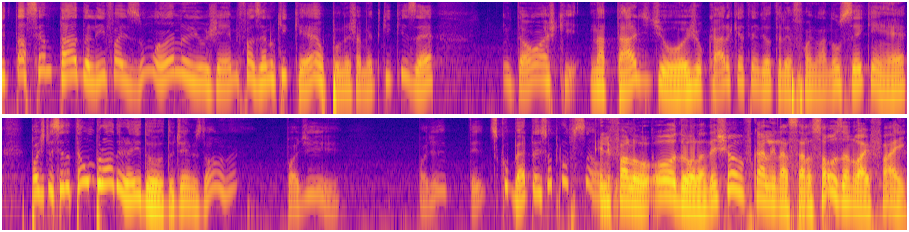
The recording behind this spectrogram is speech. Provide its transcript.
que está sentado ali faz um ano e o GM fazendo o que quer, o planejamento que quiser. Então, acho que na tarde de hoje, o cara que atendeu o telefone lá, não sei quem é, pode ter sido até um brother aí do, do James Dolan, né? Pode, pode ter descoberto aí sua profissão. Ele falou: Ô Dolan, deixa eu ficar ali na sala só usando Wi-Fi.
